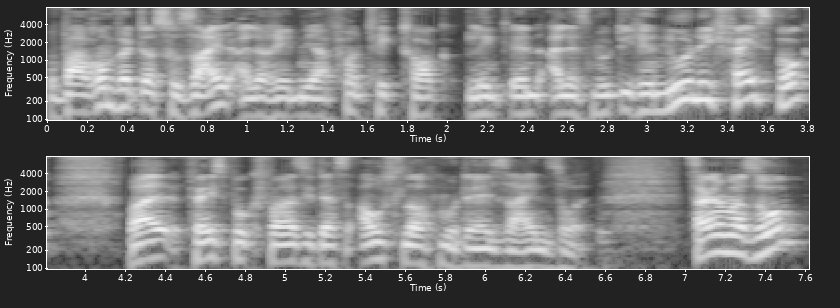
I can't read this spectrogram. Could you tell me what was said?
Warum wird das so sein? Alle reden ja von TikTok, LinkedIn, alles Mögliche, nur nicht Facebook, weil Facebook quasi das Auslaufmodell sein soll. Sagen wir mal so,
